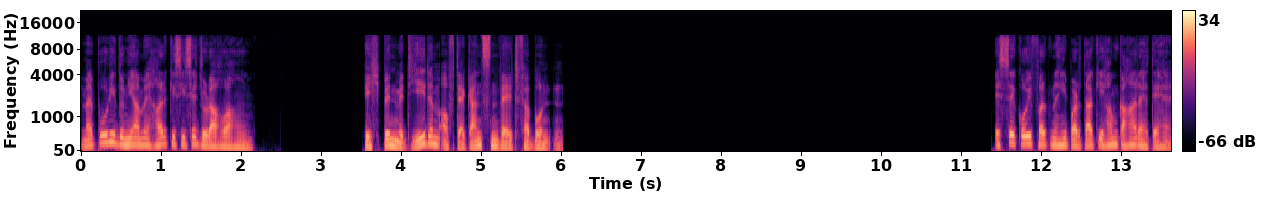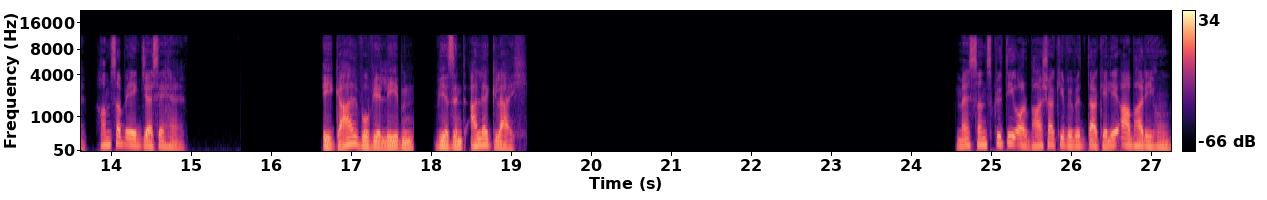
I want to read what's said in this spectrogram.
मैं पूरी दुनिया में हर किसी से जुड़ा हुआ हूँ Ich bin mit jedem auf der ganzen Welt verbunden. इससे कोई फ़र्क नहीं पड़ता कि हम कहाँ रहते हैं हम सब एक जैसे हैं Egal wo wir leben, wir sind alle gleich. मैं संस्कृति और भाषा की विविधता के लिए आभारी हूँ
